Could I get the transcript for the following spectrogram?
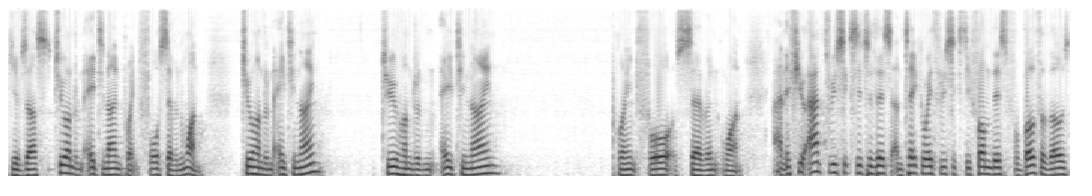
gives us 289.471. 289, 289.471. And if you add 360 to this and take away 360 from this for both of those,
